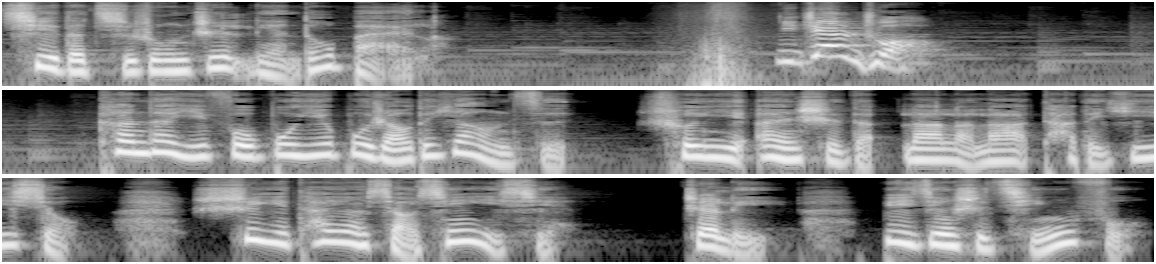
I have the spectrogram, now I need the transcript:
气得齐荣之脸都白了。你站住！看他一副不依不饶的样子，春意暗示的拉了拉他的衣袖，示意他要小心一些。这里毕竟是秦府。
